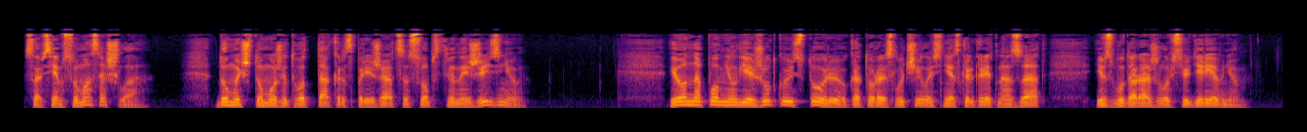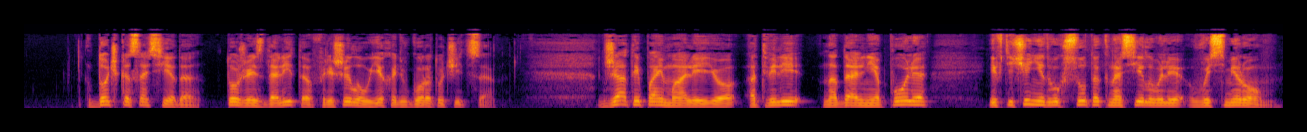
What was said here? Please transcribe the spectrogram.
совсем с ума сошла? Думать, что может вот так распоряжаться собственной жизнью? И он напомнил ей жуткую историю, которая случилась несколько лет назад и взбудоражила всю деревню. Дочка соседа, тоже из Долитов, решила уехать в город учиться. Джаты поймали ее, отвели на дальнее поле и в течение двух суток насиловали восьмером.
